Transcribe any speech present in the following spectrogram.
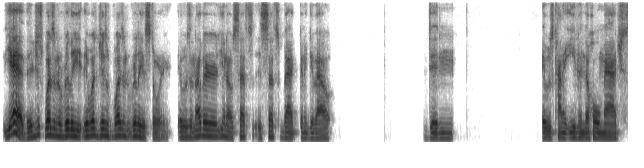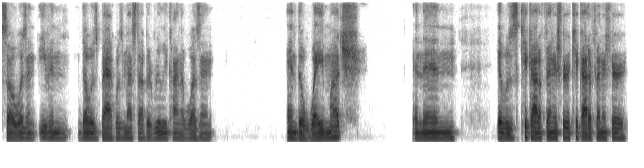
yeah, there just wasn't a really there was just wasn't really a story. It was another, you know, Seth's is Seth's back gonna give out. Didn't it was kind of even the whole match, so it wasn't even though his back was messed up, it really kind of wasn't in the way much. and then it was kick out a finisher, kick out a finisher,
